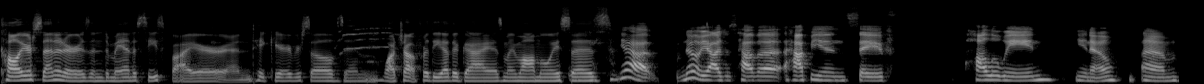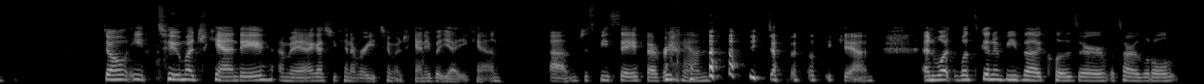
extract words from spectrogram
call your senators and demand a ceasefire and take care of yourselves and watch out for the other guy, as my mom always says. Yeah. No, yeah, just have a happy and safe Halloween, you know. Um don't eat too much candy. I mean, I guess you can never eat too much candy, but yeah, you can. Um, just be safe every You can. you definitely can. And what what's going to be the closer? What's our little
